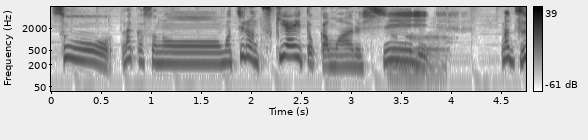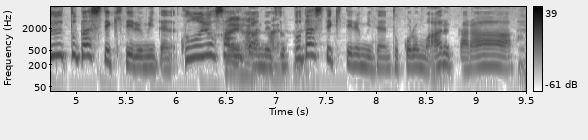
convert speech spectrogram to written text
そうなんかそのもちろん付き合いとかもあるし、うんまあ、ずっと出してきてるみたいなこの予算感ではいはいはいはい。ずっと出してきてるみたいなところもあるから、うん。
